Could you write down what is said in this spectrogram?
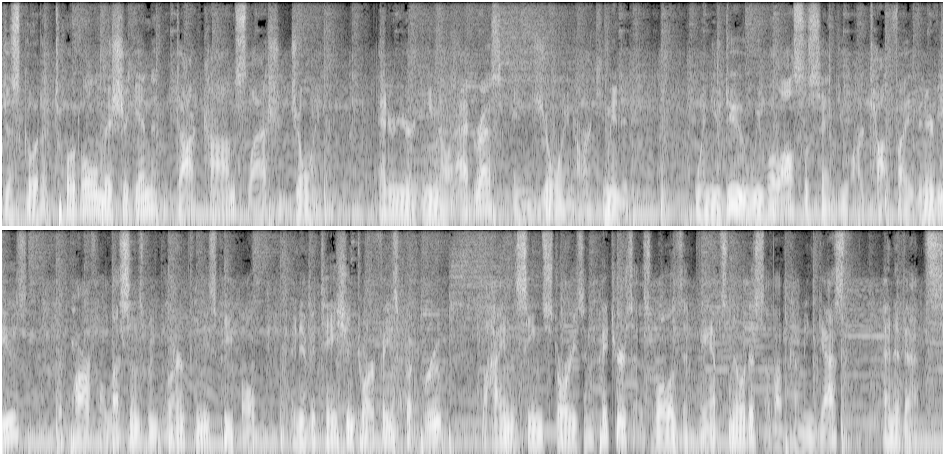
Just go to totalmichigan.com slash join. Enter your email address and join our community. When you do, we will also send you our top five interviews, the powerful lessons we've learned from these people, an invitation to our Facebook group, behind the scenes stories and pictures, as well as advance notice of upcoming guests and events.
